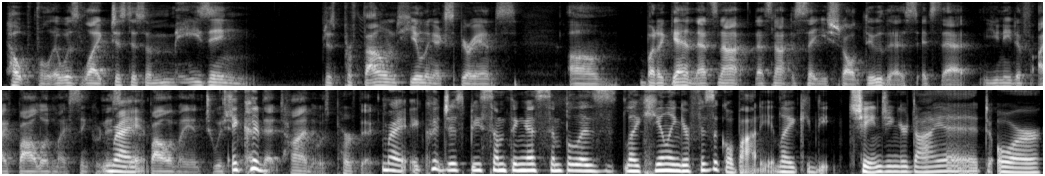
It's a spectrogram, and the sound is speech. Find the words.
helpful. It was like just this amazing, just profound healing experience. Um, but again, that's not that's not to say you should all do this. It's that you need to. I followed my synchronicity. I followed my intuition. It could- At that time, it was perfect. Right. It could just be something as simple as like healing your physical body, like changing your diet or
